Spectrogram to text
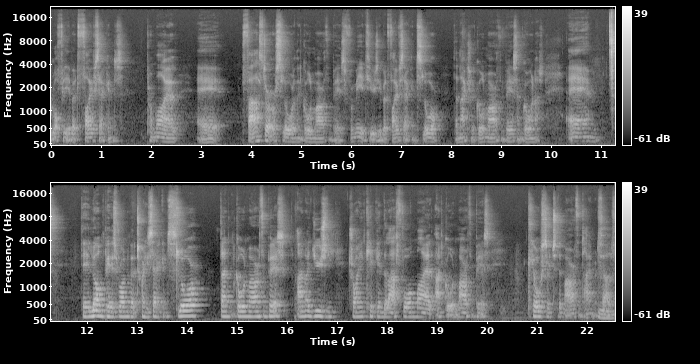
roughly about five seconds per mile, uh, faster or slower than gold marathon pace. For me, it's usually about five seconds slower than actual gold marathon pace I'm going at. Um, the long pace run about 20 seconds slower than gold marathon pace, and I'd usually try and kick in the last four mile at gold marathon pace, closer to the marathon time itself.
